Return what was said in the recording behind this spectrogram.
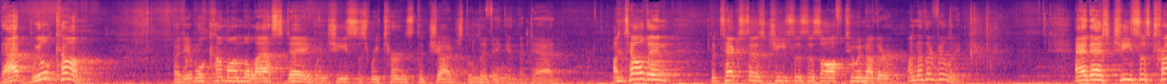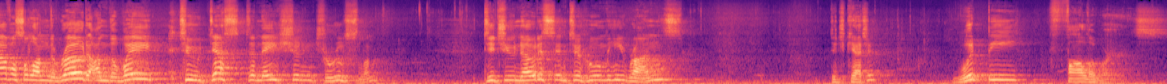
That will come, but it will come on the last day when Jesus returns to judge the living and the dead. Until then, the text says Jesus is off to another, another village. And as Jesus travels along the road on the way to destination Jerusalem, did you notice into whom he runs? Did you catch it? Would be followers.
